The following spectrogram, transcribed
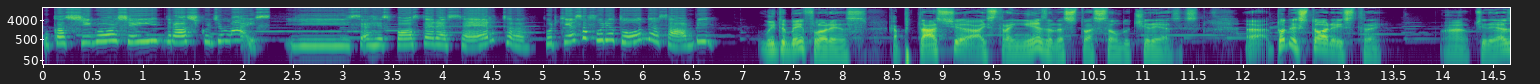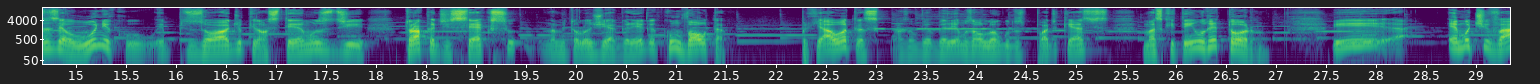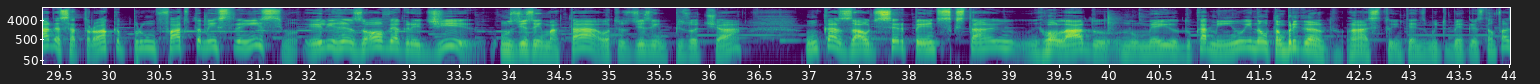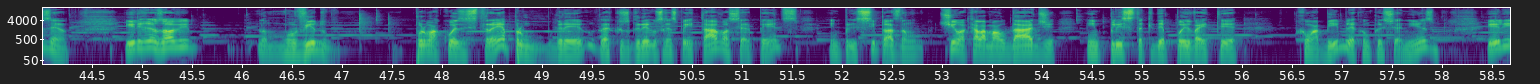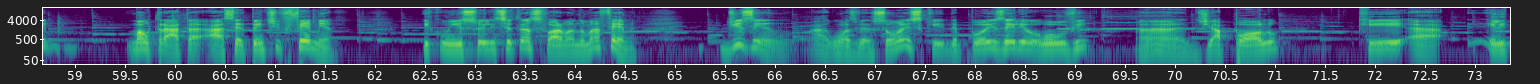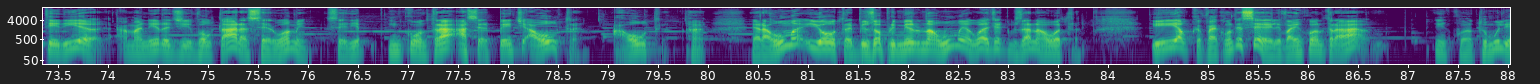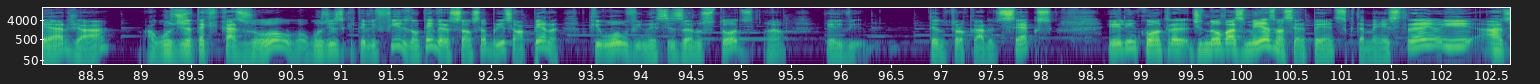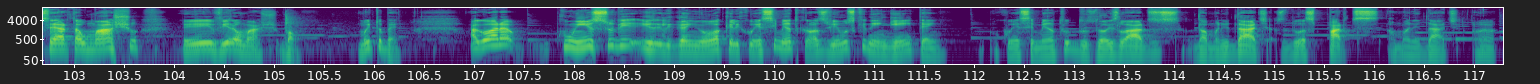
o castigo eu achei drástico demais. E se a resposta era certa, por que essa fúria toda, sabe? Muito bem, Florence. Captaste a estranheza da situação do Tiresias. Ah, toda a história é estranha. Ah, o Tiresias é o único episódio que nós temos de troca de sexo na mitologia grega com volta. Porque há outras, nós veremos ao longo dos podcasts, mas que têm um retorno. E é motivada essa troca por um fato também estranhíssimo. Ele resolve agredir, uns dizem matar, outros dizem pisotear, um casal de serpentes que está enrolado no meio do caminho e não estão brigando. Ah, se tu entendes muito bem o que eles estão fazendo. E ele resolve, movido por uma coisa estranha para um grego, né, que os gregos respeitavam as serpentes. Em princípio, elas não tinham aquela maldade implícita que depois vai ter com a Bíblia, com o cristianismo. Ele maltrata a serpente fêmea e com isso ele se transforma numa fêmea. Dizem algumas versões que depois ele ouve ah, de Apolo que ah, ele teria a maneira de voltar a ser homem, seria encontrar a serpente, a outra, a outra. Era uma e outra. Ele pisou primeiro na uma e agora tinha que pisar na outra. E é o que vai acontecer. Ele vai encontrar, enquanto mulher já, alguns dizem até que casou, alguns dizem que teve filhos. Não tem versão sobre isso, é uma pena que houve nesses anos todos. Ele tendo trocado de sexo ele encontra de novo as mesmas serpentes, que também é estranho, e acerta o macho e vira o macho. Bom, muito bem. Agora, com isso, ele, ele ganhou aquele conhecimento que nós vimos que ninguém tem. O conhecimento dos dois lados da humanidade, as duas partes da humanidade. Né?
